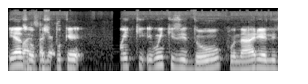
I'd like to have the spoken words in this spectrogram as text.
E as roupas? As roupas? Porque o Inquisidor, o Kunari, ele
